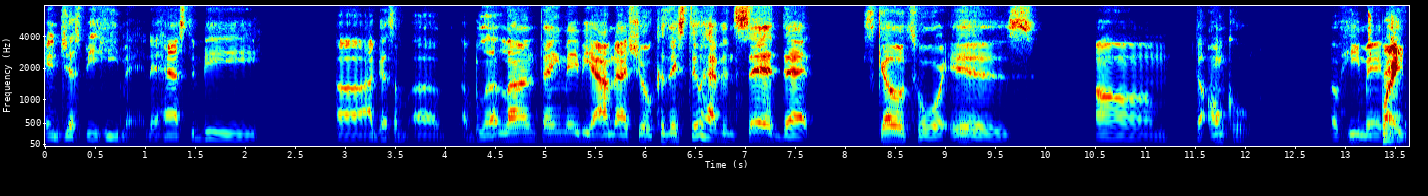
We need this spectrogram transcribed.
and just be He-Man. It has to be, uh, I guess, a, a, a bloodline thing. Maybe I'm not sure because they still haven't said that Skeletor is um the uncle of He Man. Right.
